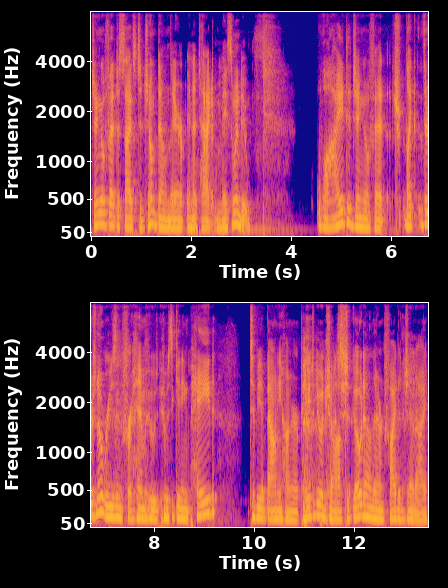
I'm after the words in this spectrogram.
Jango Fett decides to jump down there and attack Mace Windu. Why did Jango Fett tr- like? There's no reason for him who who's getting paid to be a bounty hunter, paid to do a job to go down there and fight a Jedi.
